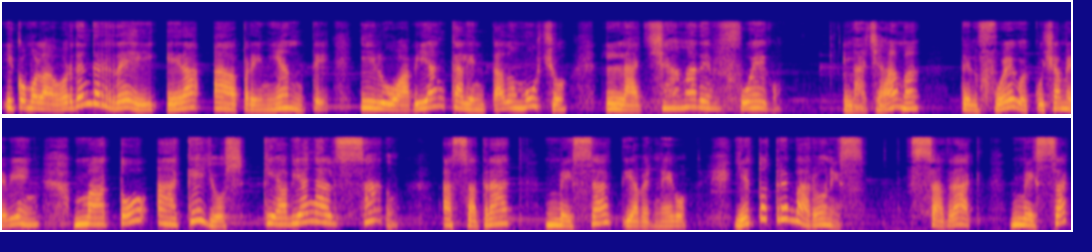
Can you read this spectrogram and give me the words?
Y como la orden del rey era apremiante y lo habían calentado mucho, la llama del fuego, la llama del fuego, escúchame bien, mató a aquellos que habían alzado a Sadrach, Mesach y Abednego. Y estos tres varones, Sadrach, Mesach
